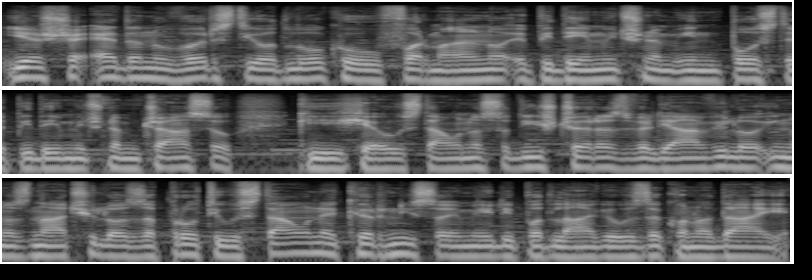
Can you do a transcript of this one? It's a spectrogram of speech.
je še eden v vrsti odlokov v formalno epidemičnem in postepidemičnem času, ki jih je ustavno sodišče razveljavilo in označilo za protiustavne, ker niso imeli podlage v zakonodaji.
